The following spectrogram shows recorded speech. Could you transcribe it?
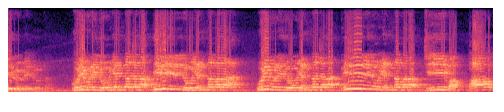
ಇರುವೆನು. ನಾ ಉರಿ ಉರಿದು ಎಲ್ಲ ಜಲ, ಹಿರಿಯಿರಿದು ಎಂದ ಎನ್ನ ಬಲ. ಉರಿ ಉರಿದು ಎಲ್ಲ ಜಲ, ಹಿರಿಯಿರಿದು ಎಲ್ಲ ಬಲ. ಜೀವ ಭಾವ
